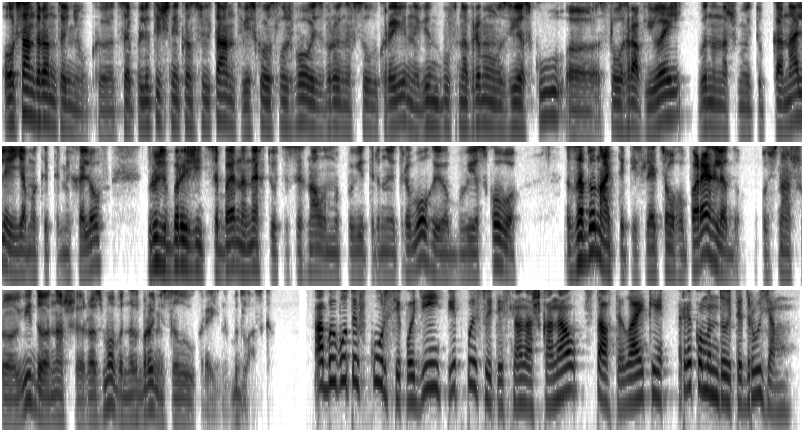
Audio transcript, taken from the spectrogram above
Олександр Антонюк, це політичний консультант, військовослужбовець збройних сил України. Він був на прямому зв'язку е, з Телеграф.UA. Ви на нашому youtube каналі. Я Микита Міхальов. Друзі, бережіть себе, не нехтуйте сигналами повітряної тривоги. Обов'язково задонатьте після цього перегляду. Ось нашого відео, нашої розмови на Збройні Сили України. Будь ласка. Аби бути в курсі подій, підписуйтесь на наш канал, ставте лайки, рекомендуйте друзям.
